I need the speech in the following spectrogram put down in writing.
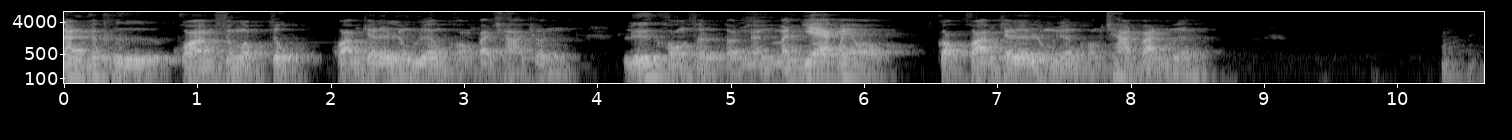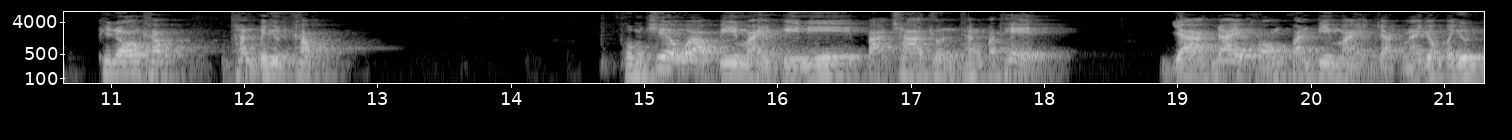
นั่นก็คือความสงบสุข ความเจริญรุ่งเรืองของประชาชน หรือของส่วนตนนั้นมันแยกไม่ออกกับความเจริญรุ่งเรืองของชาติบ้านเมือง พี่น้องครับท่านประยุทธ์ครับ ผมเชื่อว่าปีใหม่ปีนี้ประชาชนทั้งประเทศ อยากได้ของขวัญปีใหม่จากนายกประยุทธ์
